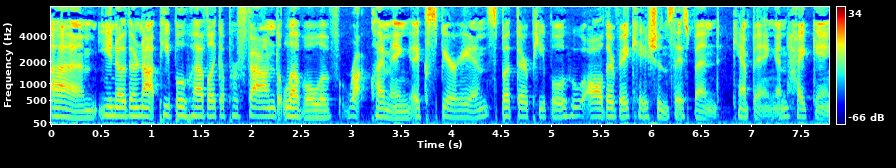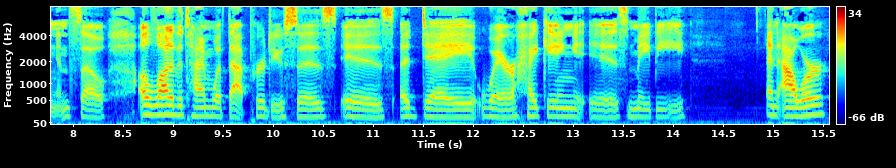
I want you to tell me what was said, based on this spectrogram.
um, you know, they're not people who have like a profound level of rock climbing experience, but they're people who all their vacations they spend camping and hiking. And so, a lot of the time, what that produces is a day where hiking is maybe an hour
